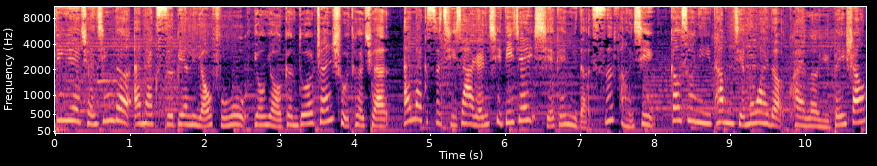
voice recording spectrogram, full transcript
订阅全新的 MX 便利游服务，拥有更多专属特权。MX 旗下人气 DJ 写给你的私房信，告诉你他们节目外的快乐与悲伤。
